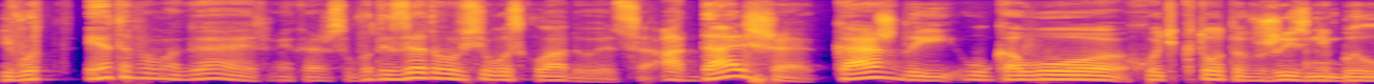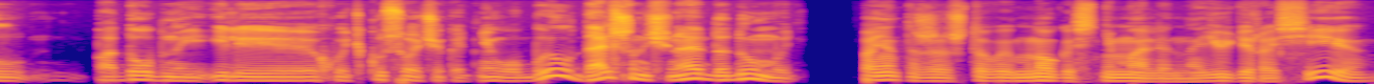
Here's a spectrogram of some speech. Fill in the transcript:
И вот это помогает, мне кажется. Вот из этого всего складывается. А дальше каждый, у кого хоть кто-то в жизни был подобный или хоть кусочек от него был, дальше начинают додумывать. Понятно же, что вы много снимали на юге России,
